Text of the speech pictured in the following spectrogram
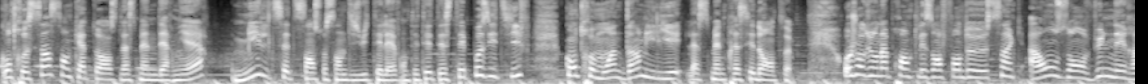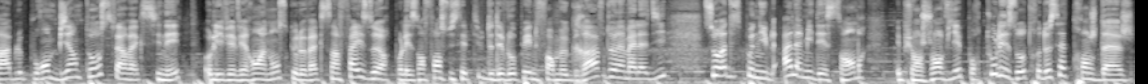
contre 514 la semaine dernière. 1778 élèves ont été testés positifs contre moins d'un millier la semaine précédente. Aujourd'hui, on apprend que les enfants de 5 à 11 ans vulnérables pourront bientôt se faire vacciner. Olivier Véran annonce que le vaccin Pfizer pour les enfants susceptibles de développer une forme grave de la maladie sera disponible à la mi-décembre et puis en janvier pour tous les autres de cette tranche d'âge.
